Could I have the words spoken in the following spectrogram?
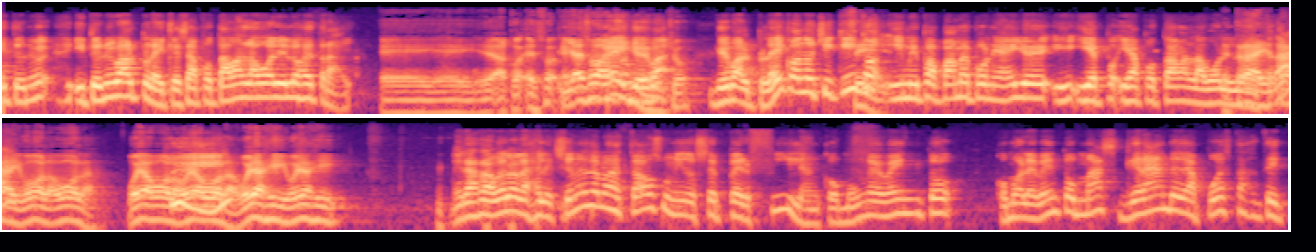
y tú no ibas al play, que se apostaban la bola y los detrás. eso, ya eso hace yo, iba, yo iba al play cuando chiquito y mi papá me ponía ahí y, y, apostaban la bola y los detrás. bola, bola. Voy a bola, voy a bola, voy a voy a Mira, Ravelo, las elecciones de los Estados Unidos se perfilan como un evento, como el evento más grande de apuestas de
